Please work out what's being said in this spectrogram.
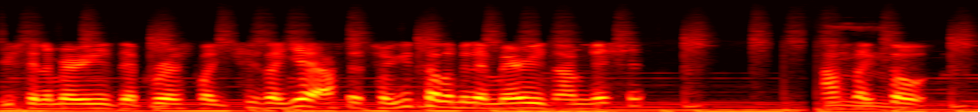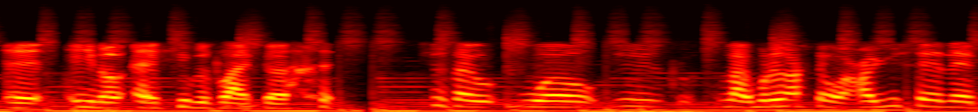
you said that Mary is that person? Like, she's like, yeah. I said, so you telling me that Mary is omniscient? I was mm. like, so, and, you know, and she was like, uh, she was like, well, like, what did I say? Well, are you saying that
